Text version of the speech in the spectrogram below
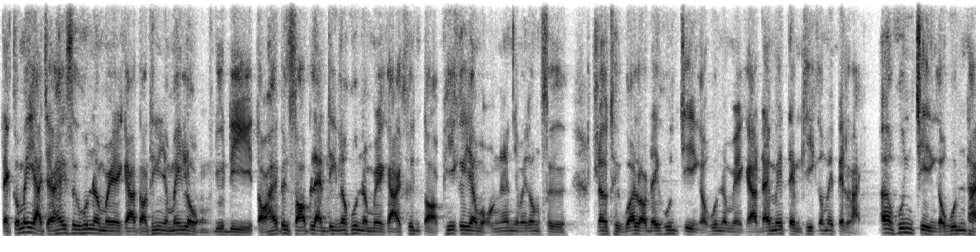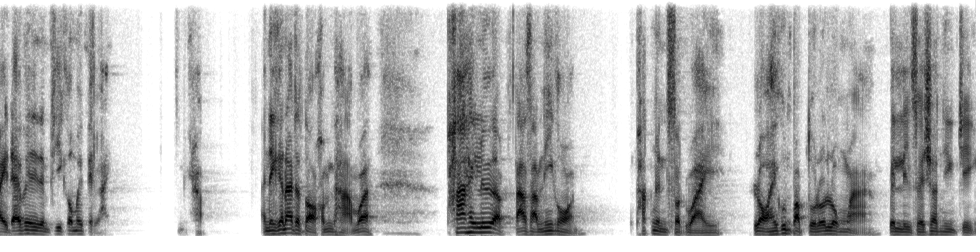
แต่ก็ไม่อยากจะให้ซื้อหุ้นอเมริกาตอนที่ยังไม่ลงอยู่ดี ต่อให้เป็น soft landing แล้วหุ้นอเมริกาขึ้นต่อพี่ก็ยังบอกงั้นยังไม่ต้องซื้อ เราถือว่าเราได้หุ้นจีนกับหุ้นอเมริกาได้ไม่เต็มที่ก็ไม่เป็นไรเออหุ้นจีนกับหุ้นไทยได้ไม่เต็มที่ก็ไม่เป็นไรนะครับอันนี้ก็น่าจะตอบคำถามว่า ถ้าให้เลือกตาสารหนี้ก่อน พักเงินสดไว้ รอให้คุณปรับตัวลดลงมาเป็น recession จริง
